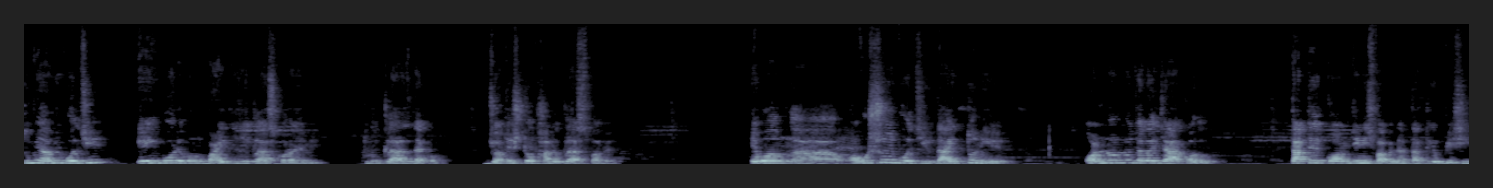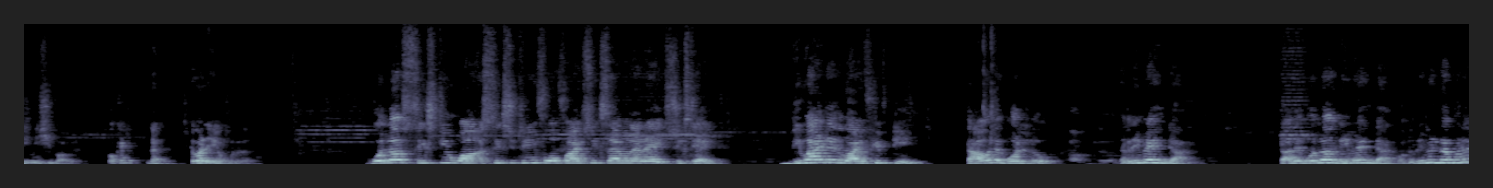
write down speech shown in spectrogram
তুমি, আমি বলছি, এই বোর্ড এবং বাড়িতে যে ক্লাস করাই আমি, তুমি ক্লাস দেখো, যথেষ্ট ভালো ক্লাস পাবে। এবং অবশ্যই বলছি, দায়িত্ব নিয়ে অন্য অন্য জায়গায় যা করো তাতে কম জিনিস পাবে না, তার থেকে বেশি জিনিসই পাবে। ওকে দেখো, এবার এই অঙ্কটা দেখো। বলল sixty one sixty three four five six seven and eight sixty eight divided by fifteen তাহলে বলল রিমাইন্ডার তাহলে বলল রিমাইন্ডার কত? রিমাইন্ডার মানে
